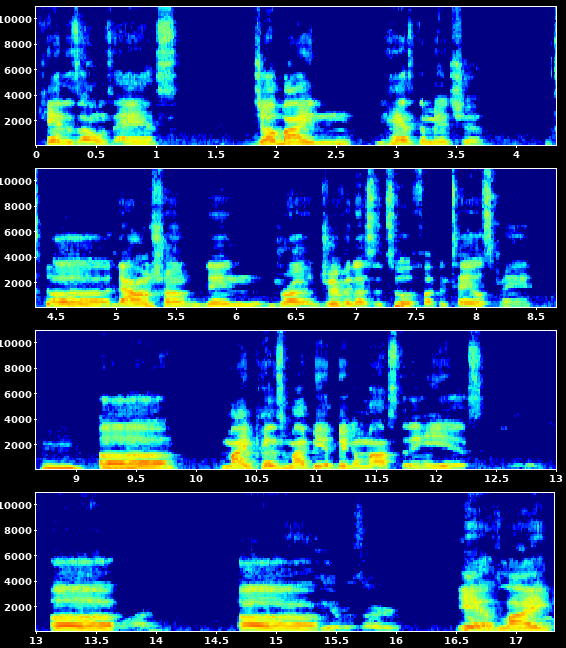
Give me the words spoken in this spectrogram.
Candace Owens ass, Joe Biden has dementia. Uh, Donald Trump then dr- driven us into a fucking tailspin. Uh, Mike Pence might be a bigger monster than he is. Uh, uh, He a reserve. yeah, like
